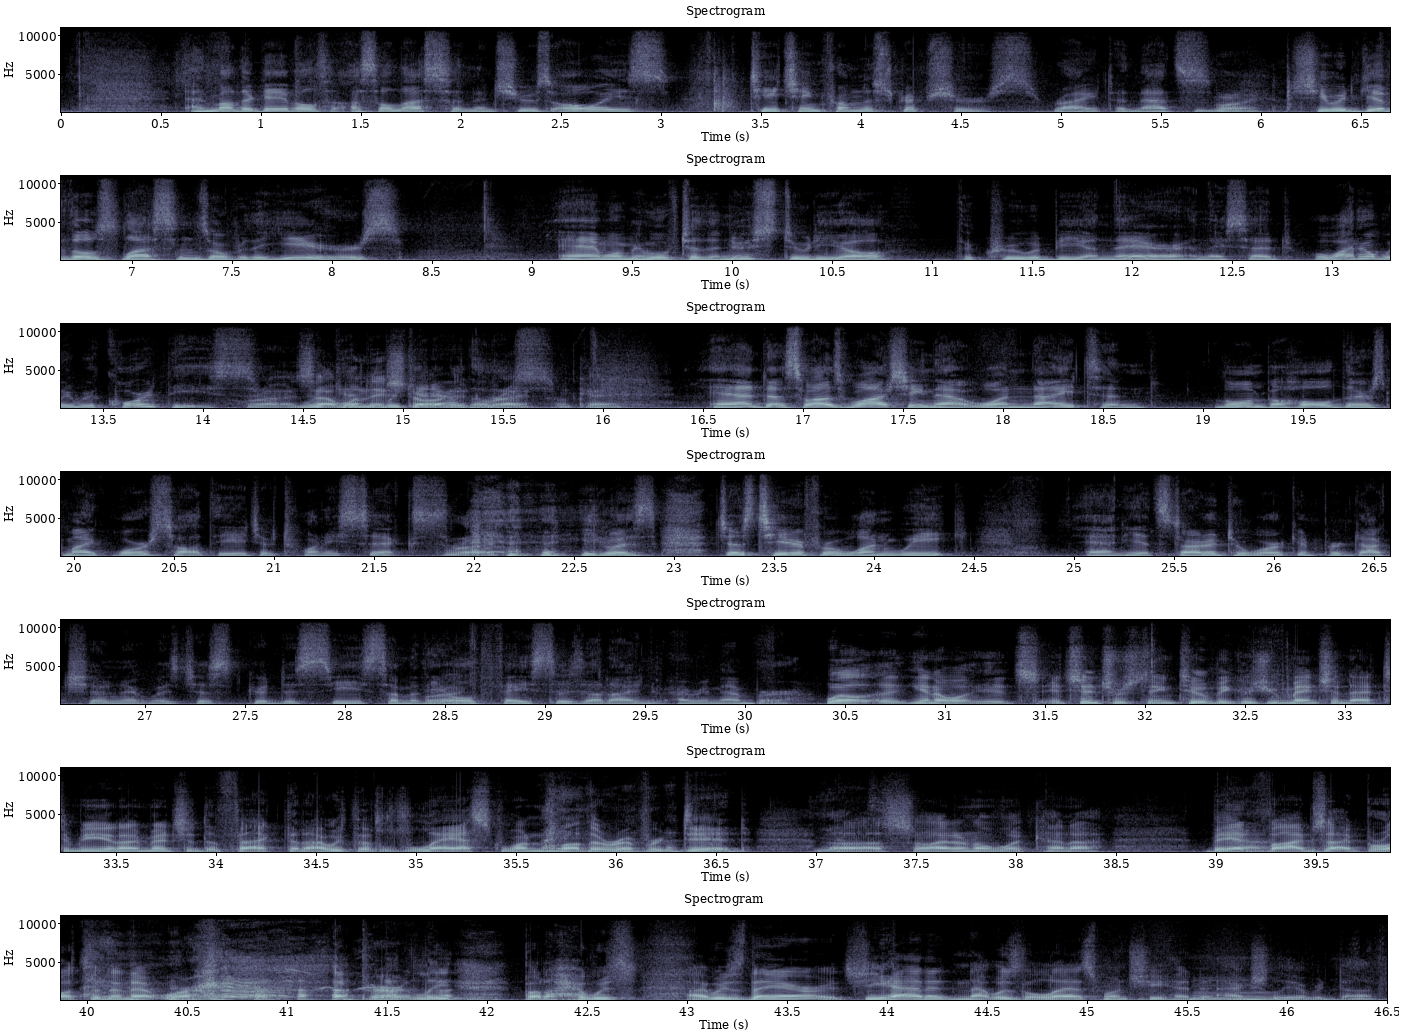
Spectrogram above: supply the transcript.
and Mother gave us a lesson. And she was always teaching from the scriptures, right? And that's right. she would give those lessons over the years. And when we moved to the new studio, the crew would be in there, and they said, "Well, why don't we record these?" Right. Is we that could, when they started? Right. Okay. And uh, so I was watching that one night, and lo and behold, there's Mike Warsaw at the age of 26. Right. he was just here for one week and he had started to work in production. It was just good to see some of the right. old faces that I, I remember. Well, uh, you know, it's it's interesting too because you mentioned that to me, and I mentioned the fact that I was the last one Mother ever did. yes. uh, so I don't know what kind of bad yeah. vibes I brought to the network, apparently. But I was I was there. She had it, and that was the last one she had mm. actually ever done.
